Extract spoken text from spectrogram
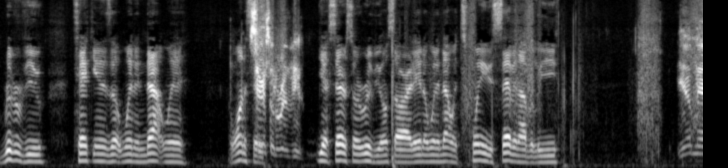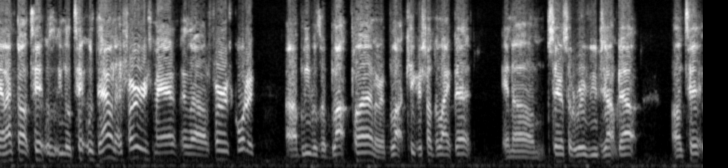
Riverview. Tech ends up winning that one. I want to say Sarasota Riverview. Yeah, Sarasota Riverview. I'm sorry, they ended up winning that one twenty to seven, I believe. Yeah, man. I thought Tech was, you know, Tech was down at first, man. In uh, the first quarter, uh, I believe it was a block punt or a block kick or something like that. And um, Sarasota Riverview jumped out on Tech,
